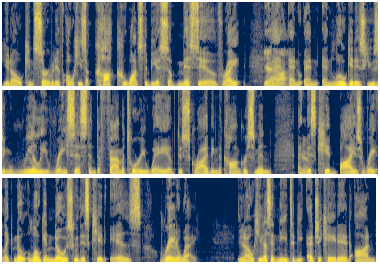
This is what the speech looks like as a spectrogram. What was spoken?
you know conservative oh he's a cuck who wants to be a submissive right Yeah. and, and and and Logan is using really racist and defamatory way of describing the congressman and Yeah. this kid buys rate like no Logan knows who this kid is right away you know he doesn't need to be educated on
